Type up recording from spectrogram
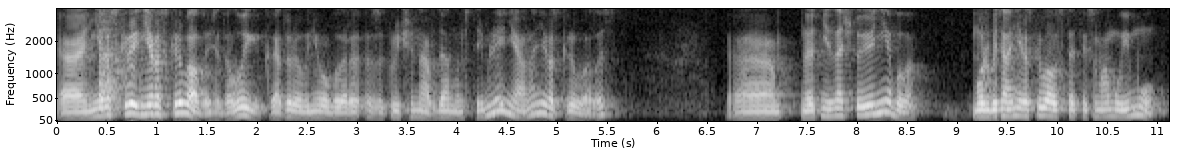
э, не, раскры, не раскрывал, то есть эта логика, которая у него была заключена в данном стремлении, она не раскрывалась. Э, но это не значит, что ее не было. Может быть, она не раскрывалась, кстати, самому ему.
